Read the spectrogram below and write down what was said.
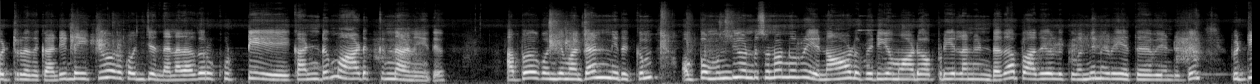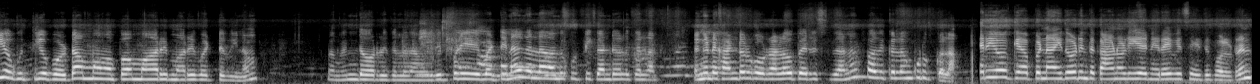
வெட்டுறதுக்காண்டி இன்றைக்கு ஒரு கொஞ்சம் தானே. அதாவது ஒரு குட்டி கண்டும் ஆடுக்கும் தானே இது. அப்போ கொஞ்சமாக தான் இருக்கும். அப்போ முந்தி ஒன்று சொன்னால் நிறைய நாலு பெரிய மாடு அப்படியெல்லாம் நின்றது. அப்போ அதுகளுக்கு வந்து நிறைய தேவைன்ட்டு வெட்டியை குத்தியை போட்டு அம்மா அப்பா மாறி மாறி வெட்டுவினம். இந்த ஒரு இதில் தான் வந்து இப்படி வட்டினா இதெல்லாம் வந்து குட்டி கண்டுகளுக்கெல்லாம் எங்கிட்ட கண்டருக்கு ஒரு அளவு பெருசு தானே அப்போ அதுக்கெல்லாம் கொடுக்கலாம். சரி ஓகே அப்போ நான் இதோட இந்த காணொலியை நிறைவு செய்து கொள்கிறேன்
